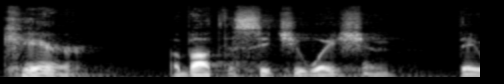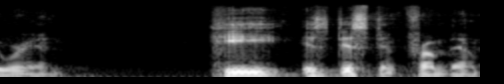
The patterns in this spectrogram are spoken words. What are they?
care about the situation they were in. He is distant from them.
